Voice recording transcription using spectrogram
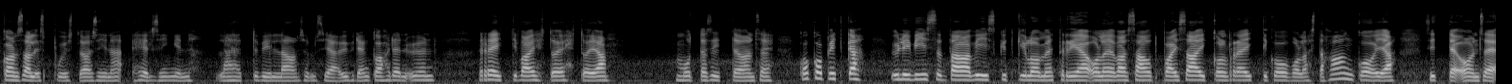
kansallispuistoa siinä Helsingin lähettyvillä on semmoisia yhden kahden yön reittivaihtoehtoja. Mutta sitten on se koko pitkä yli 550 kilometriä oleva South by Cycle-reitti Kouvolasta Hankoon ja sitten on se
